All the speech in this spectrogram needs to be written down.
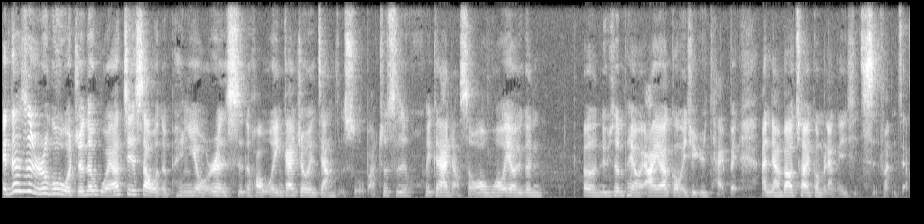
哎、但是如果我觉得我要介绍我的朋友认识的话，我应该就会这样子说吧，就是会跟他讲说，哦，我有一个呃女生朋友，啊，要跟我一起去台北，啊，你要不要出来跟我们两个一起吃饭？这样。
